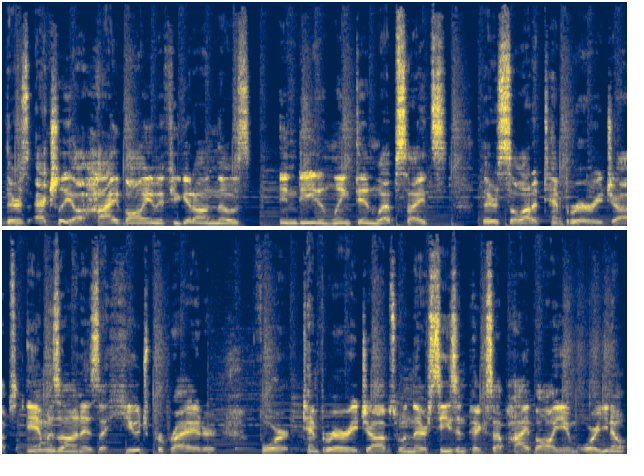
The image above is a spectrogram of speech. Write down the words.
there's actually a high volume if you get on those Indeed and LinkedIn websites. There's a lot of temporary jobs. Amazon is a huge proprietor for temporary jobs when their season picks up high volume or, you know,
